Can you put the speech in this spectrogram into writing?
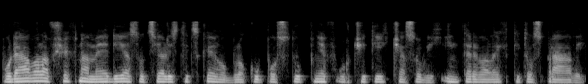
podávala všechna média socialistického bloku postupně v určitých časových intervalech tyto zprávy.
